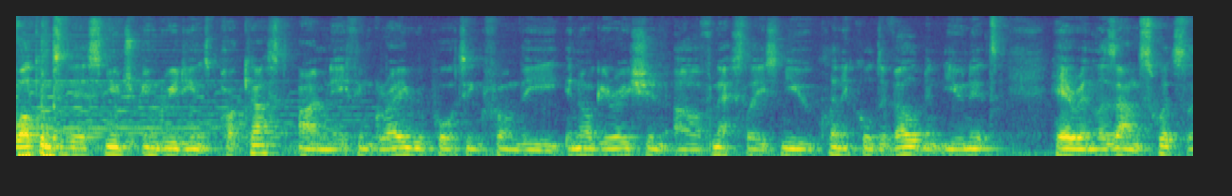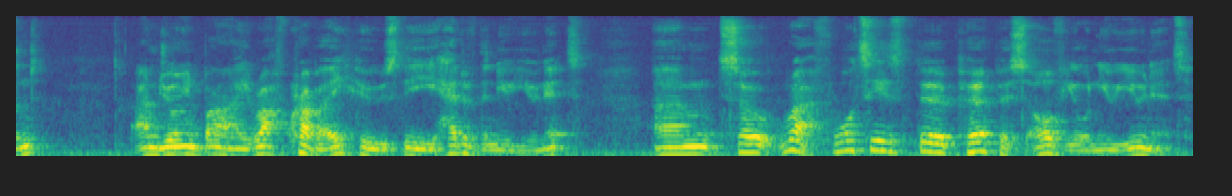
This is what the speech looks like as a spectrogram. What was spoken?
welcome to this NutraIngredients podcast. I'm Nathan Gray, reporting from the inauguration of Nestle's new clinical development unit here in Lausanne, Switzerland. I'm joined by Raf Krabbe, who's the head of the new unit. Um, so, Raf, what is the purpose of your new unit?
